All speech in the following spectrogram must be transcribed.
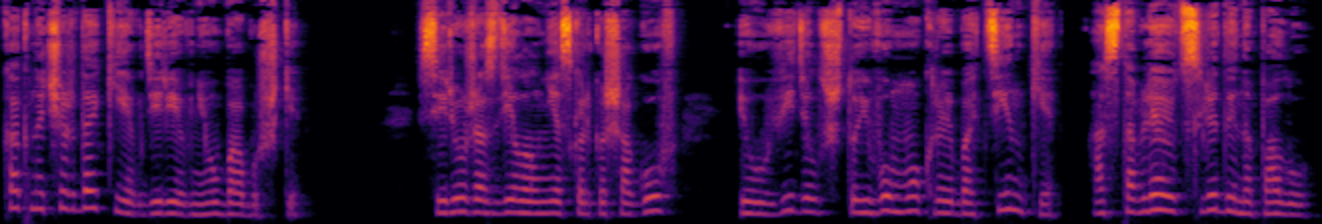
как на чердаке в деревне у бабушки. Сережа сделал несколько шагов и увидел, что его мокрые ботинки оставляют следы на полу.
